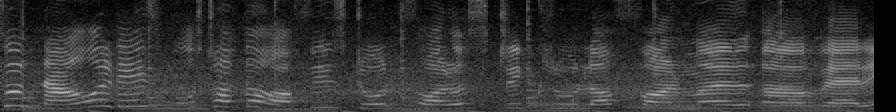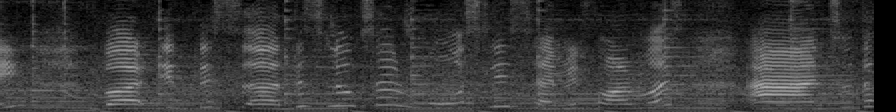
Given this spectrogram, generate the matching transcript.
So nowadays most of the office don't follow strict rule of formal uh, wearing, but it, this uh, this looks are mostly semi-formals. And so the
